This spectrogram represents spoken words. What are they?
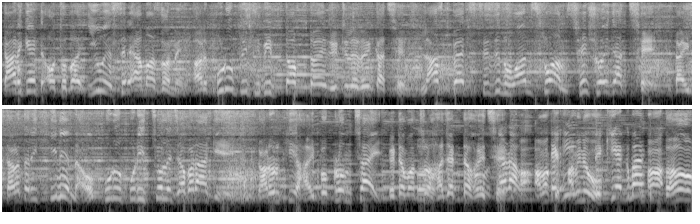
টার্গেট অথবা ইউএস এর অ্যামাজনে আর পুরো পৃথিবীর টপ টয় রিটেলারের কাছে last batch season one swarm শেষ হয়ে যাচ্ছে। তাই তাড়াতাড়ি কিনে নাও পুরোপুরি চলে যাবার আগে। কারণ কি হাইপোক্রোম চাই? এটা মাত্র হাজারটা হয়েছে। দাঁড়াও, আমাকে- দেখি, আমি নেব। দেখি একবার। ও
